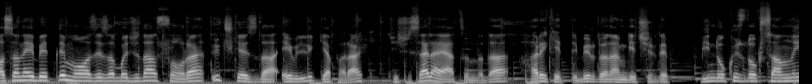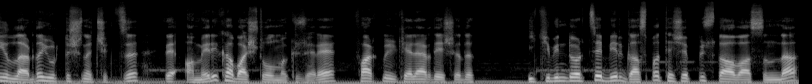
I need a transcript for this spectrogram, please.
Hasan Heybetli Muazzez Abacı'dan sonra 3 kez daha evlilik yaparak kişisel hayatında da hareketli bir dönem geçirdi. 1990'lı yıllarda yurt dışına çıktı ve Amerika başta olmak üzere farklı ülkelerde yaşadı. 2004'te bir gaspa teşebbüs davasında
